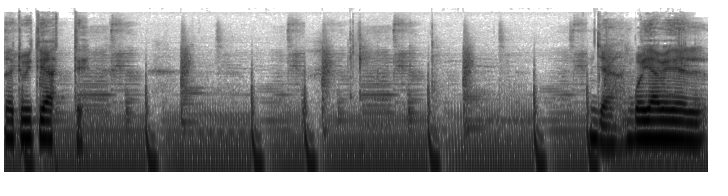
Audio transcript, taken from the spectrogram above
Retuiteaste. Ya, voy a ver el.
